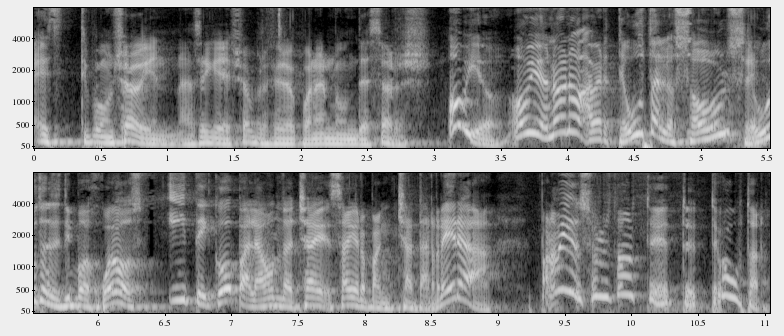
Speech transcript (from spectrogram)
es tipo un jogging, así que yo prefiero ponerme un The Surge. Obvio, obvio, no, no. A ver, ¿te gustan los Souls? Sí. ¿Te gusta ese tipo de juegos? ¿Y te copa la onda Cyberpunk chatarrera? Para mí, sobre todo, te, te- te va a gustar.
